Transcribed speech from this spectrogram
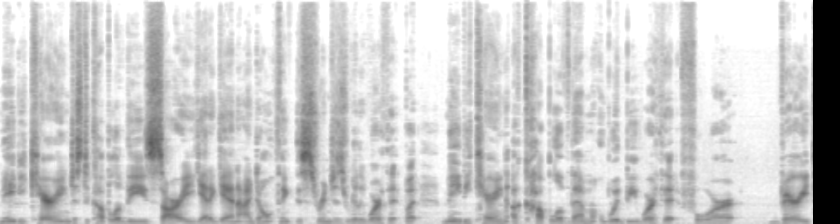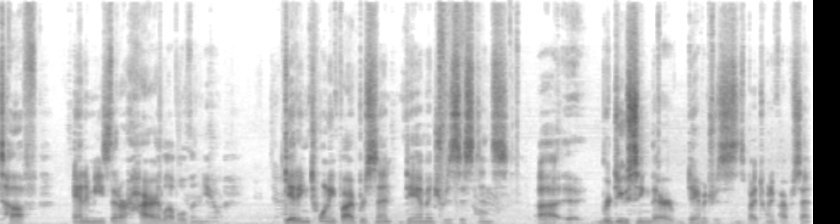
Maybe carrying just a couple of these, sorry, yet again, I don't think this syringe is really worth it, but maybe carrying a couple of them would be worth it for very tough enemies that are higher level than you. Getting 25% damage resistance uh, reducing their damage resistance by 25%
